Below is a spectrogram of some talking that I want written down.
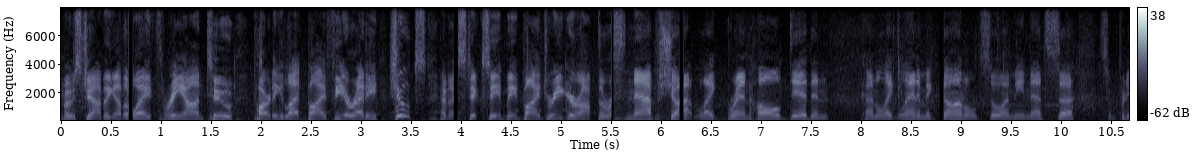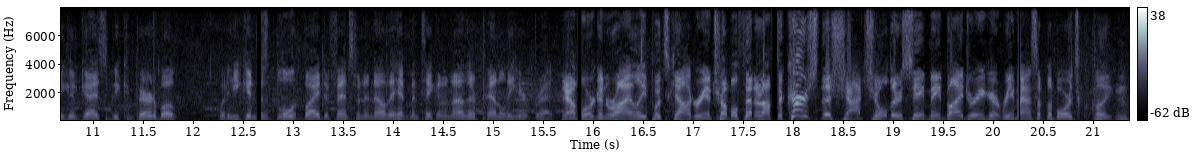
Moose the other way. Three on two. Party led by Fioretti. Shoots, and a stick save made by Driedger off the snapshot like Brett Hull did, and kind of like Lanny McDonald. So, I mean, that's uh, some pretty good guys to be compared about but he can just blow it by a defenseman. And now the Hitman taking another penalty here, Brad. Yeah, Morgan Rielly puts Calgary in trouble. Fed it off to Kirsch. The shot, shoulder save made by Driedger. Repass up the boards, Clayton,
